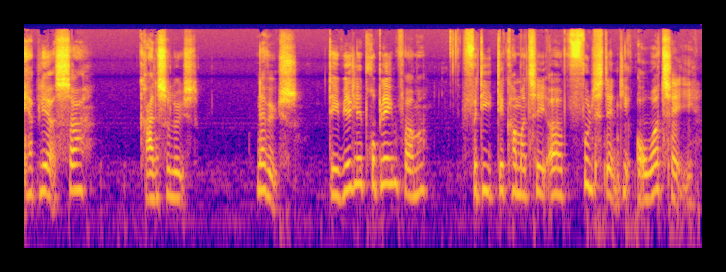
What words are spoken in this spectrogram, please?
jeg bliver så grænseløst nervøs. Det er virkelig et problem for mig. Fordi det kommer til at fuldstændig overtage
